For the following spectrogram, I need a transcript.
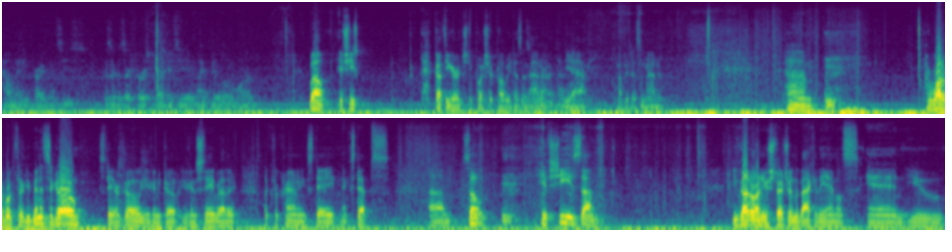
how many pregnancies? Because if it's her first pregnancy, it might be a little more, Well, if she's got the urge to push, it probably doesn't Doesn't matter. matter Yeah, probably doesn't matter. Um, Her water broke 30 minutes ago. Stay or go, you're gonna go, you're gonna stay rather. Look for crowning, stay, next steps. Um, So if she's, um, you've got her on your stretcher in the back of the ambulance and you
